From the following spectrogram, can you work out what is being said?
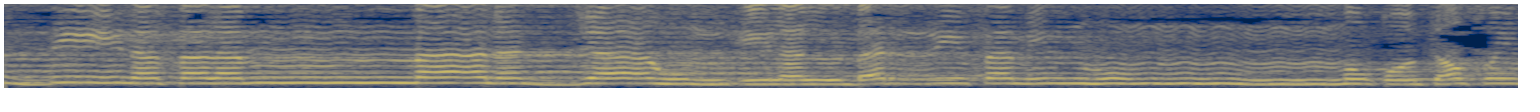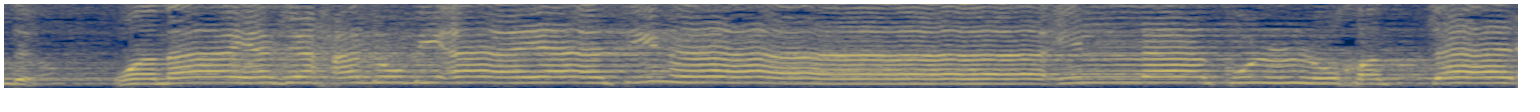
الدين فلما نجاهم إلى البر فمنهم مقتصد وما يجحد بآياتنا إلا كل ختار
